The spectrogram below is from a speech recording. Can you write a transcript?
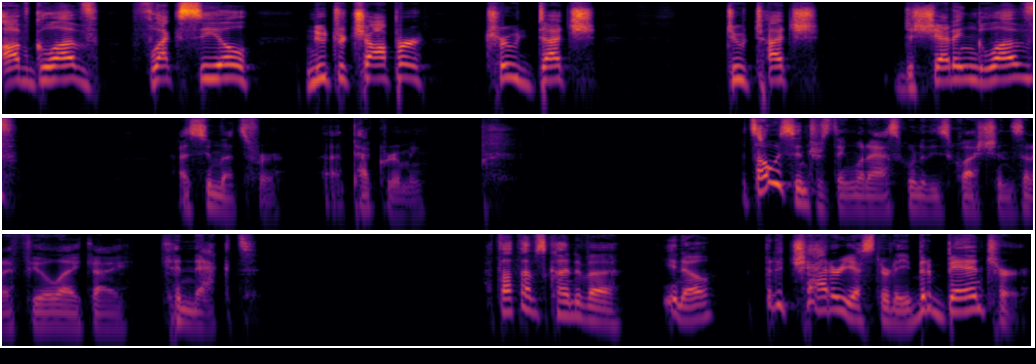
Ove Glove, Flex Seal, NutriChopper, True Dutch, True Touch, Deshedding Glove. I assume that's for uh, pet grooming. It's always interesting when I ask one of these questions and I feel like I connect. I thought that was kind of a, you know, bit of chatter yesterday, a bit of banter.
